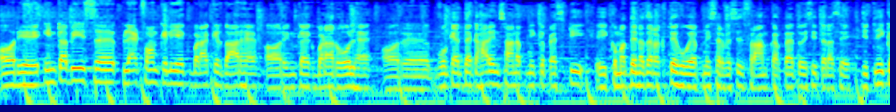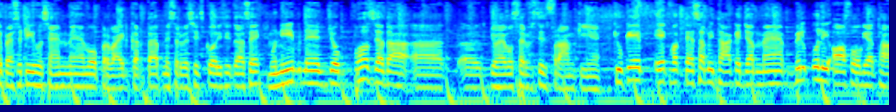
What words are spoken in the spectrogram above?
और ये इनका भी इस प्लेटफॉर्म के लिए एक बड़ा किरदार है और इनका एक बड़ा रोल है और वो कहता है कि हर इंसान अपनी कैपेसिटी को मद्देनजर रखते हुए अपनी सर्विसेज़ फ्राहम करता है। तो इसी तरह से जितनी कैपेसिटी हुसैन में है, वो प्रोवाइड करता है अपनी सर्विसेज़ को और इसी तरह से मुनीब ने जो बहुत ज़्यादा जो है वो सर्विसेज़ फ्राहम की हैं। क्योंकि एक वक्त ऐसा भी था कि जब मैं बिल्कुल ही ऑफ़ हो गया था,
